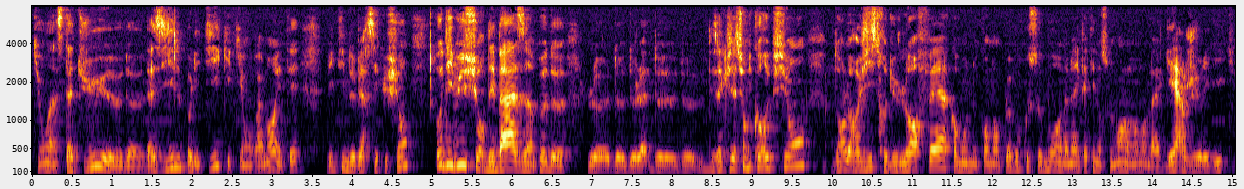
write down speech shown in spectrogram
qui ont un statut euh, d'asile politique et qui ont vraiment été victimes de persécutions. Au début, sur des bases un peu de, des accusations de corruption dans le registre du lawfare, comme on, emploie beaucoup ce mot en Amérique latine en ce moment, dans la guerre juridique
